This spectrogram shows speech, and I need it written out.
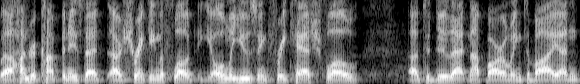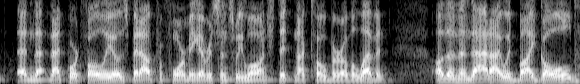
Hundred companies that are shrinking the float, only using free cash flow to do that, not borrowing to buy, and and that, that portfolio has been outperforming ever since we launched it in October of 11. Other than that, I would buy gold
